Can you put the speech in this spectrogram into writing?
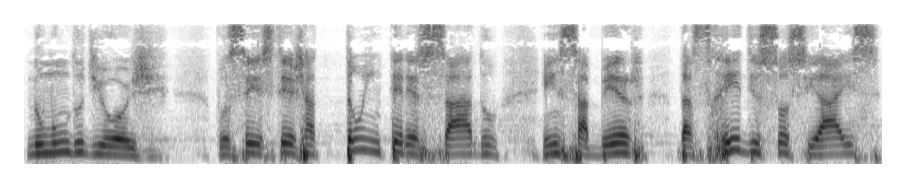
no mundo de hoje você esteja tão interessado em saber das redes sociais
